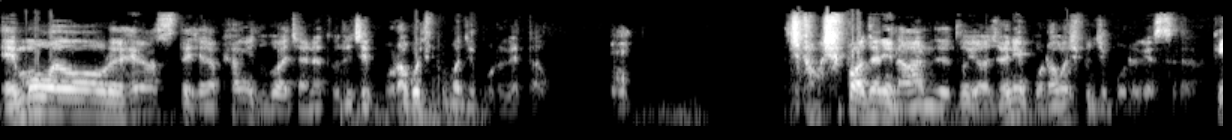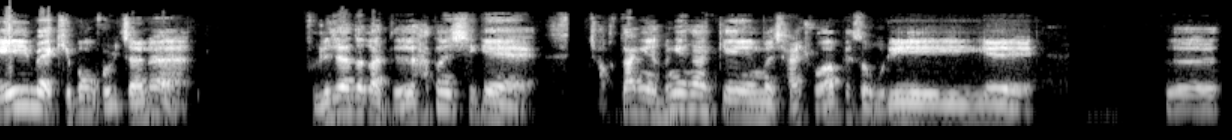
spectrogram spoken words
데모를 해왔을 때 제가 평이 그거였잖아요. 도대체 뭘 하고 싶은 건지 모르겠다고. 정식 버전이 나왔는데도 여전히 뭘 하고 싶은지 모르겠어요. 게임의 기본 골자는 블리자드가 늘 하던 식의 적당히 흥행한 게임을 잘 조합해서 우리의 그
